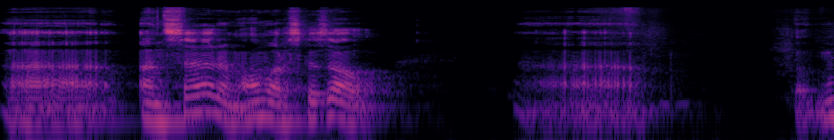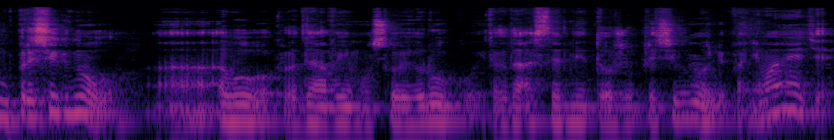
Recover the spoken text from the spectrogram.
а, ансарам, Омар сказал, а, присягнул а, Абу Бакру, дав ему свою руку, и тогда остальные тоже присягнули, понимаете?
